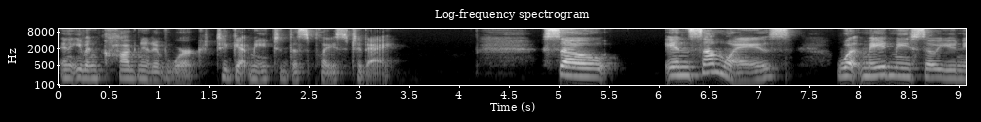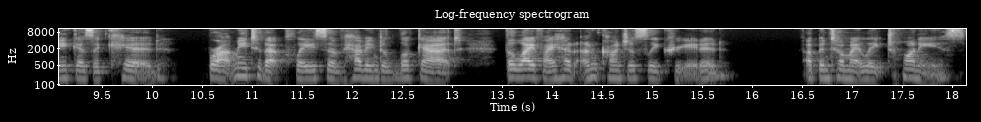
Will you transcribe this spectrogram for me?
and even cognitive work to get me to this place today. So, in some ways, what made me so unique as a kid brought me to that place of having to look at the life I had unconsciously created up until my late 20s.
